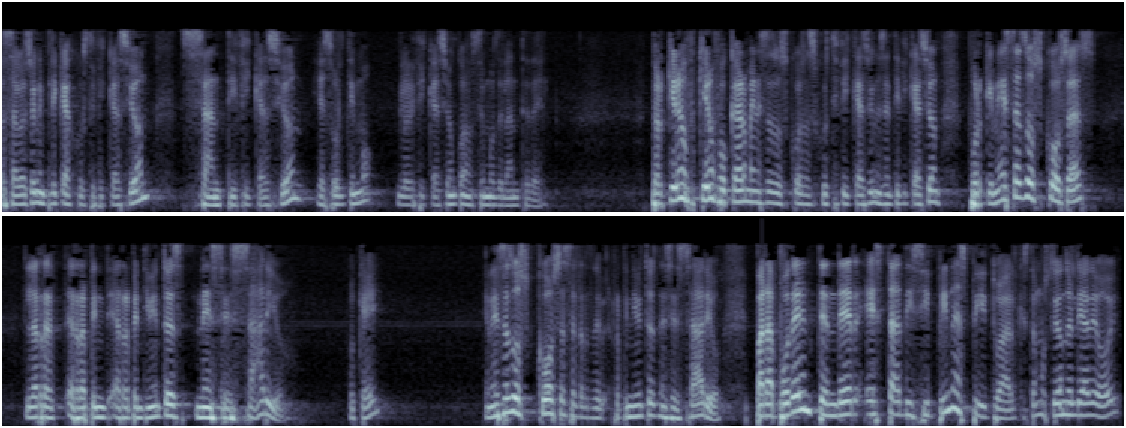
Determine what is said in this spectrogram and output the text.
La salvación implica justificación, santificación y, es último, glorificación cuando estemos delante de Él. Pero quiero, quiero enfocarme en esas dos cosas, justificación y santificación, porque en estas dos cosas el arrepentimiento es necesario. ¿Ok? En esas dos cosas el arrepentimiento es necesario. Para poder entender esta disciplina espiritual que estamos estudiando el día de hoy,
